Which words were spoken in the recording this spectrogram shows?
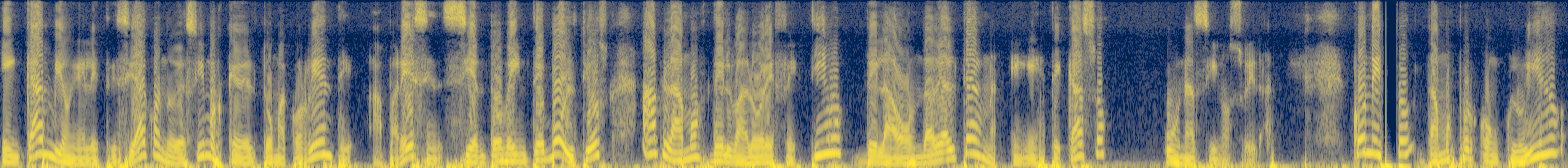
En cambio, en electricidad, cuando decimos que del toma corriente aparecen 120 voltios, hablamos del valor efectivo de la onda de alterna, en este caso, una sinusoidal. Con esto damos por concluido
